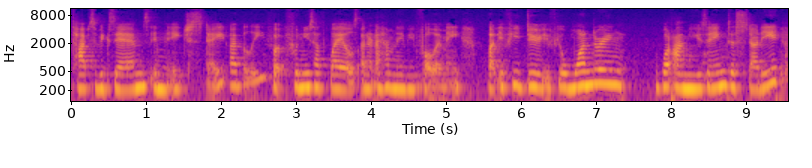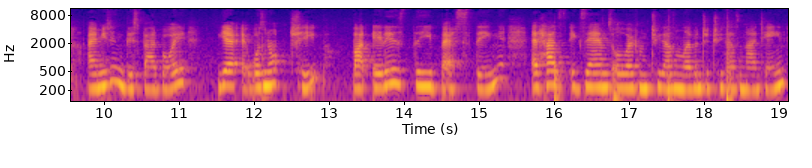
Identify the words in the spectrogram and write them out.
types of exams in each state I believe but for New South Wales I don't know how many of you follow me. But if you do if you're wondering what I'm using to study I am using this bad boy. Yeah it was not cheap but it is the best thing. It has exams all the way from 2011 to 2019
